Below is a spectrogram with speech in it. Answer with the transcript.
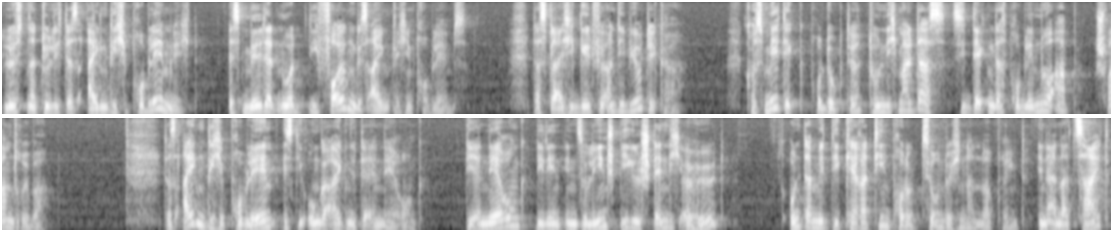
löst natürlich das eigentliche Problem nicht. Es mildert nur die Folgen des eigentlichen Problems. Das gleiche gilt für Antibiotika. Kosmetikprodukte tun nicht mal das, sie decken das Problem nur ab, Schwamm drüber. Das eigentliche Problem ist die ungeeignete Ernährung. Die Ernährung, die den Insulinspiegel ständig erhöht und damit die Keratinproduktion durcheinander bringt. In einer Zeit,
